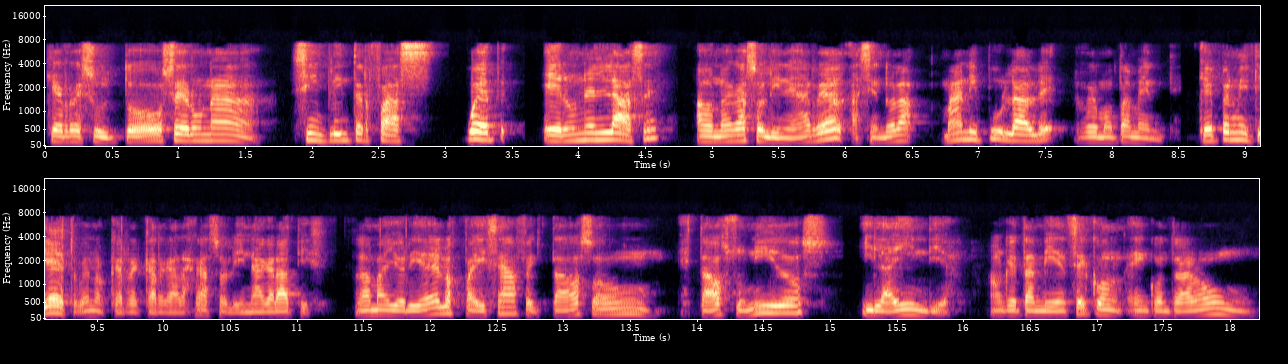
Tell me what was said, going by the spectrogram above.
que resultó ser una simple interfaz web, era un enlace a una gasolinera real, haciéndola manipulable remotamente. ¿Qué permitía esto? Bueno, que recargaras gasolina gratis. La mayoría de los países afectados son Estados Unidos y la India, aunque también se encontraron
